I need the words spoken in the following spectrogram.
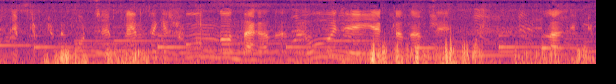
টিপ টিপ করছে প্লেন থেকে সুন্দর দেখা যাচ্ছে। ওই যে এই একটা যাচ্ছে। লাল টিপ টিপ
